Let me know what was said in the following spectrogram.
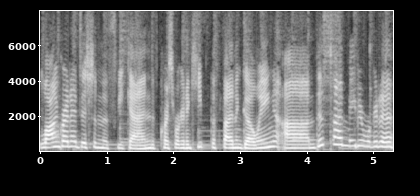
long run edition this weekend. Of course, we're going to keep the fun going. Um, this time, maybe we're gonna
